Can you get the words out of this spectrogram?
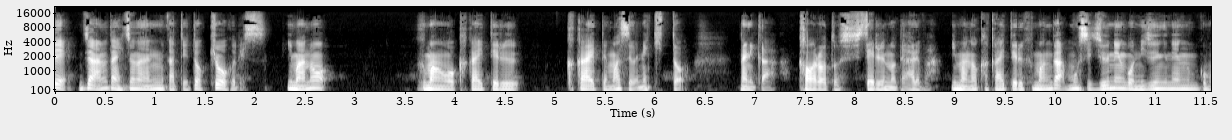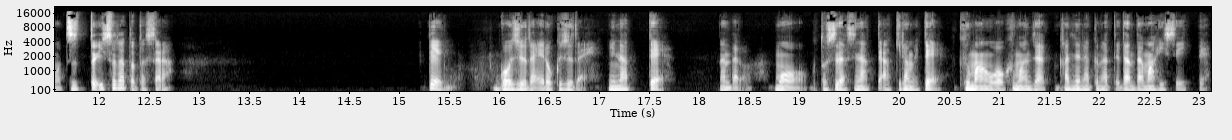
で、じゃああなたに必要なのは何かっていうと恐怖です。今の不満を抱えてる、抱えてますよね、きっと。何か変わろうとしてるのであれば。今の抱えてる不満がもし10年後、20年後もずっと一緒だったとしたら、で、50代、60代になって、なんだろう、もう年だしなって諦めて、不満を不満じゃ感じなくなって、だんだん麻痺していって、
